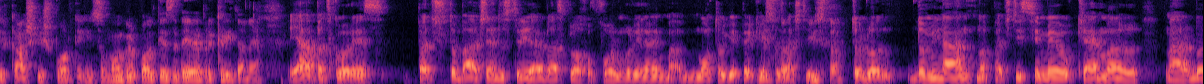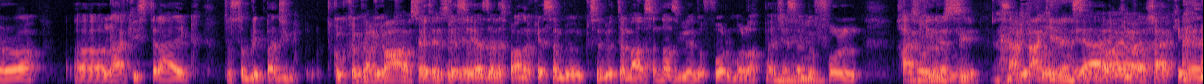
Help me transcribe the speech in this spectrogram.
dirkaških športih in so mogli pol te zadeve prekriti. ne. Ja, pa tako res. Pač tobačna industrija je bila sploh v formuli, ne vem, MotoGP, ki so znašli. isto. To je bilo dominantno, pač ti si imel Camel, Marlboro, uh, Lucky Strike, to so bili pač te se jaz zdaj spomnim, ker sem bil, sem bil tam malo, sem dosti gledal formulo, pač jaz sem bil full smo bili Hakinen. full- Hakkinen si, Ja, ja, ja. ekipa Hakinen.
